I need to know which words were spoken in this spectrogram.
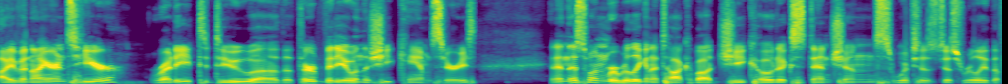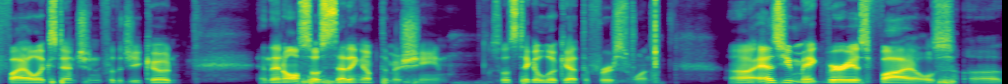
Ivan Irons here, ready to do uh, the third video in the SheetCam series. And in this one, we're really going to talk about G-code extensions, which is just really the file extension for the G-code, and then also setting up the machine. So let's take a look at the first one. Uh, as you make various files, uh,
